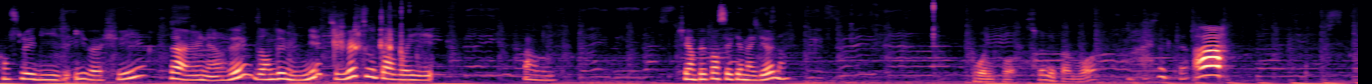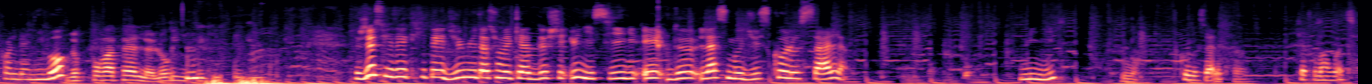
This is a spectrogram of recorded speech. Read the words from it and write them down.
Qu'on se le dise, il va fuir. Ça va m'énerver. Dans deux minutes, je vais tout envoyer. Pardon. J'ai un peu pensé qu'à ma gueule. hein. Pour une fois, ce n'est pas moi. Ah Poil d'animaux. Donc pour rappel, Laurie est équipée du Je suis équipée du Mutation V4 de chez Unisig et de l'Asmodus Colossal Mini. Non. Colossal. 80 watts.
